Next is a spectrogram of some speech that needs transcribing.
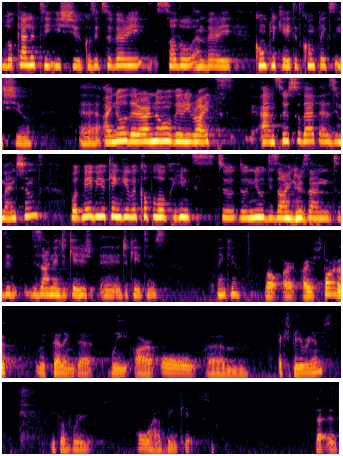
locality issue? Because it's a very subtle and very complicated, complex issue. Uh, I know there are no very right answers to that, as you mentioned, but maybe you can give a couple of hints to the new designers and to the design educa- uh, educators. Thank you. Well, I, I, started with telling that we are all um, experienced because we all have been kids. That is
